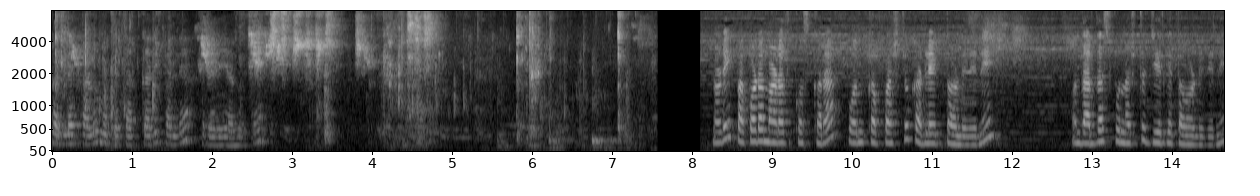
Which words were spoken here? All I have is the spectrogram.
ಕಡಲೆಕಾಳು ಮತ್ತು ತರಕಾರಿ ಪಲ್ಯ ರೆಡಿ ಆಗುತ್ತೆ. ನೋಡಿ, ಪಕೋಡ ಮಾಡೋದಕ್ಕೋಸ್ಕರ ಒಂದು ಕಪ್ಪಷ್ಟು ಕಡಲೆ ಹಿಟ್ಟು ತೊಗೊಂಡಿದ್ದೀನಿ. ಒಂದು ಅರ್ಧ ಸ್ಪೂನಷ್ಟು ಜೀರಿಗೆ ತೊಗೊಂಡಿದ್ದೀನಿ.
